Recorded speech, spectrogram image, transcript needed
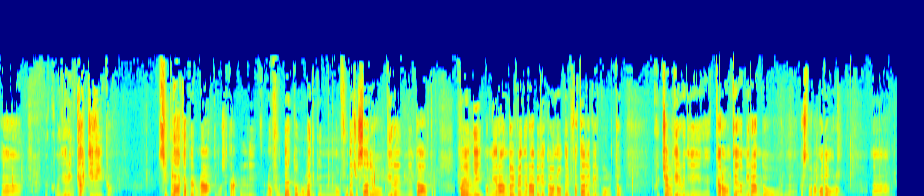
eh, come dire, incattivito, si placa per un attimo, si tranquillizza. Non fu detto nulla di più, non fu necessario dire nient'altro. Quegli, ammirando il venerabile dono del fatale Virgulto, cioè vuol dire quindi Caronte, ammirando il, questo ramo d'oro, eh,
